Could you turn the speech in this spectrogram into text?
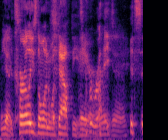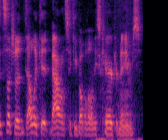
Yeah, It's- Curly's the one without the hair. right. Yeah. It's it's such a delicate balance to keep up with all these character names.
